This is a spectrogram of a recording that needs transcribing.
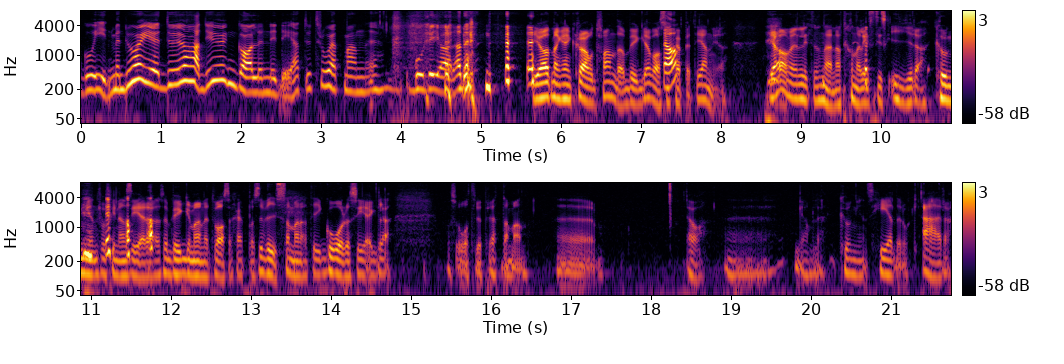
gå in. Men du, har ju, du hade ju en galen idé att du tror att man eh, borde göra det. Ja, att man kan crowdfunda och bygga Vasaskeppet igen ja. Ja, men lite sån här nationalistisk yra. Kungen får finansiera, så bygger man ett Vasaskepp och så visar man att det går att segla. Och så återupprättar man eh, ja, eh, gamle kungens heder och ära.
